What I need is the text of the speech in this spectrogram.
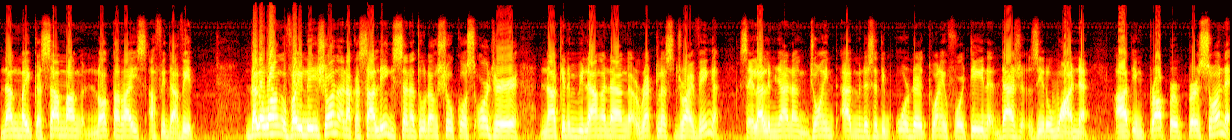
ng may kasamang notarized affidavit. Dalawang violation ang nakasalig sa naturang show cause order na kinabibilangan ng reckless driving sa ilalim niya ng Joint Administrative Order 2014-01 at improper person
